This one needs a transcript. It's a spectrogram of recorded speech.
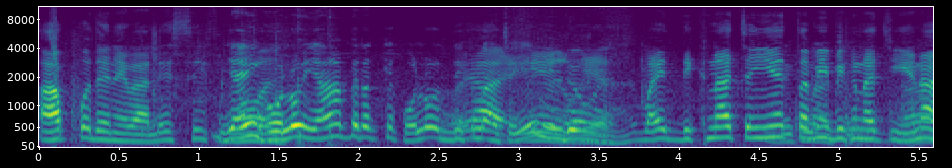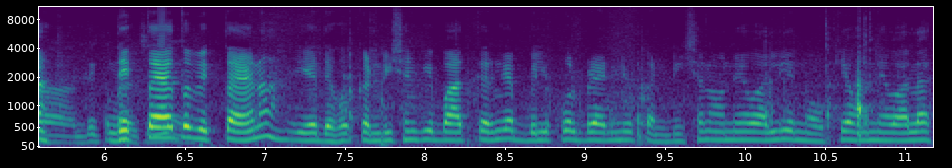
आपको देने वाले सिर्फ़ यही खोलो यहाँ पे रख के खोलो दिखना चाहिए वीडियो में। भाई दिखना चाहिए तभी बिकना चाहिए ना। हाँ, दिखता है तो बिकता है ना। ये देखो कंडीशन की बात करेंगे बिल्कुल ब्रांड न्यू कंडीशन होने वाली है नोकिया होने वाला है।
